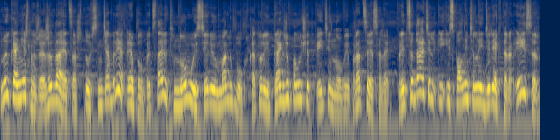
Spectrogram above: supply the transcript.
Ну и конечно же ожидается, что в сентябре Apple представит новую серию MacBook, которые также получат эти новые процессоры. Председатель и исполнительный директор Acer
